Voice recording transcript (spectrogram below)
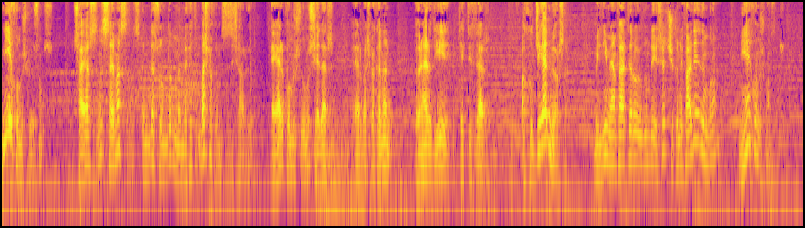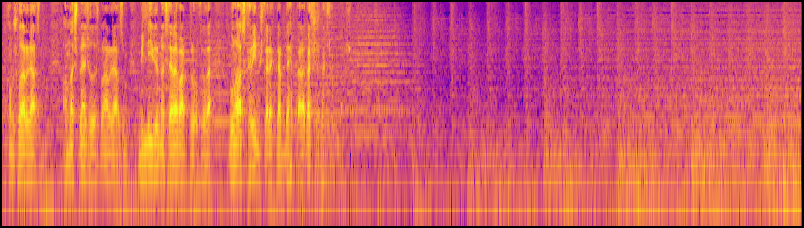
Niye konuşmuyorsunuz? Sayarsınız, saymazsınız. Eninde sonunda memleketin başbakanı sizi çağırıyor. Eğer konuştuğunuz şeyler, eğer başbakanın önerdiği teklifler akılcı gelmiyorsa, milli menfaatlere uygun değilse çıkın ifade edin bunu. Niye konuşmazlar? Konuşmaları lazım. Anlaşmaya çalışmaları lazım. Milli bir mesele vardır ortada. Bunu asgari müştereklerde hep beraber çözmek zorunda.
